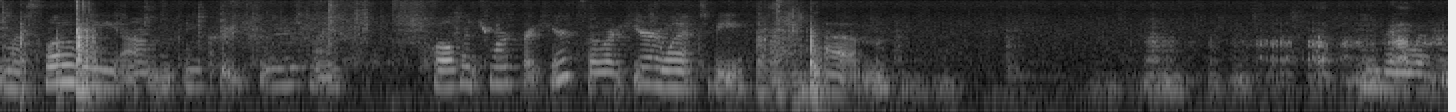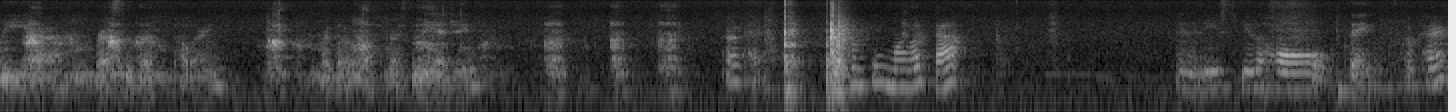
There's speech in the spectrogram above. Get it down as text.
Going to slowly um, increase. So there's my 12 inch mark right here. So right here I want it to be um, even with the uh, rest of the coloring, or the rest of the edging. Okay, something more like that. And it needs to be the whole thing, okay?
